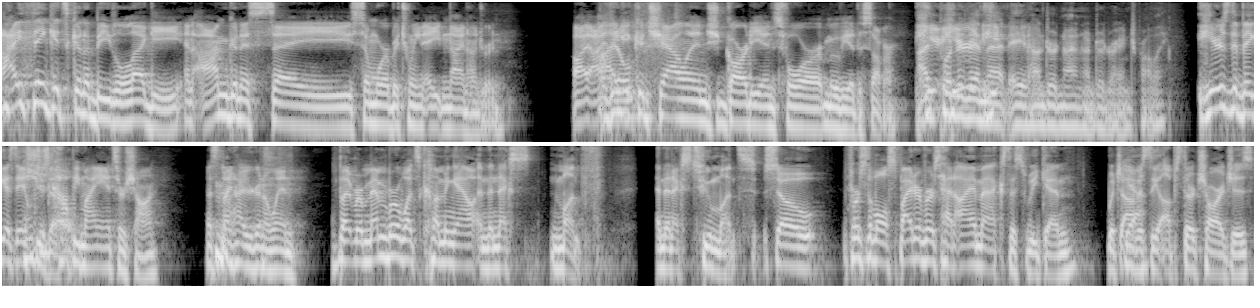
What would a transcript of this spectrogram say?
I think it's going to be leggy, and I'm going to say somewhere between eight and nine hundred. I, I, think it could challenge Guardians for movie of the summer. I'd Here- put here- it in here- that 800, 900 range probably. Here's the biggest Don't issue, just though. copy my answer, Sean. That's not how you're going to win. but remember what's coming out in the next month and the next two months. So, first of all, Spider Verse had IMAX this weekend, which obviously ups their charges.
